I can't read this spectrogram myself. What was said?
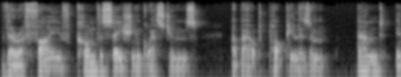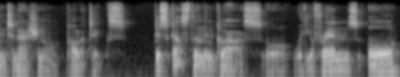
there are five conversation questions about populism and international politics. Discuss them in class or with your friends, or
